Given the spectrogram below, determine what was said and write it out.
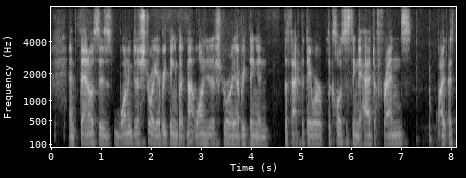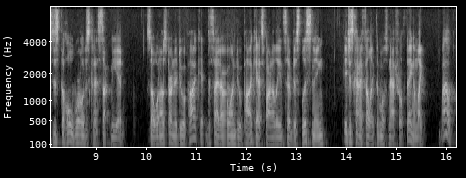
and Thanos is wanting to destroy everything, but not wanting to destroy everything, and the fact that they were the closest thing they had to friends. I, it's just the whole world just kind of sucked me in. So when I was starting to do a podcast, decided I wanted to do a podcast finally instead of just listening, it just kind of felt like the most natural thing. I'm like, wow,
